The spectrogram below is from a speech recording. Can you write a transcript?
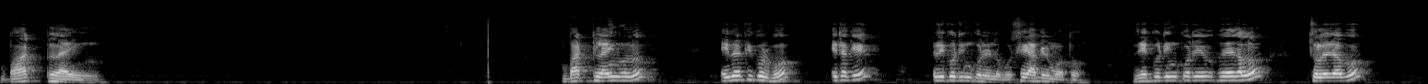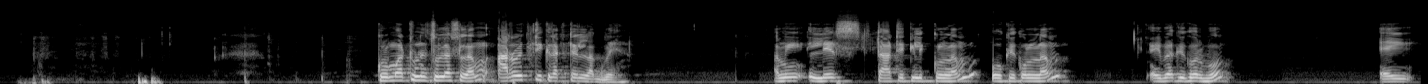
বার্ড ফ্লাইং বার্ড ফ্লাইং হলো। এইবার কি করব? এটাকে রেকর্ডিং করে নেব সেই আগের মতো। রেকর্ডিং করে হয়ে গেল, চলে যাব। ক্রোমাটুনে চলে আসলাম আরও একটি ক্যারেক্টার লাগবে। আমি লেট স্টার্টে ক্লিক করলাম ওকে করলাম। এইবার কি করব? এই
